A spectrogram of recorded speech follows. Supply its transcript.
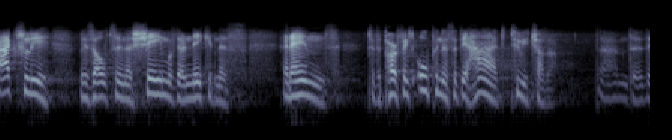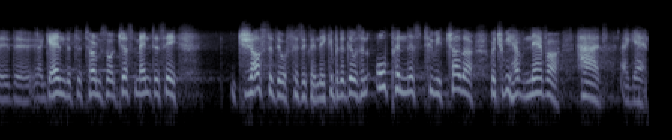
actually results in a shame of their nakedness an end to the perfect openness that they had to each other. Um, the, the, the, again, that the term's not just meant to say just that they were physically naked, but that there was an openness to each other which we have never had again.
